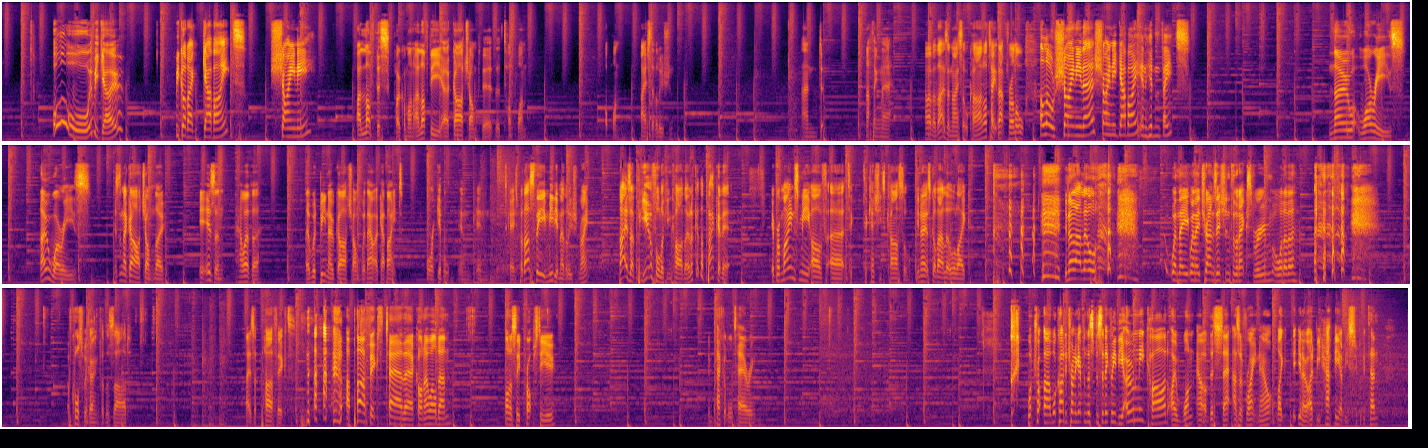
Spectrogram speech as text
Oh, here we go. We got a Gabite. Shiny. I love this Pokemon. I love the uh, Garchomp, the, the top one. Top one. Highest evolution. And nothing there. However, that is a nice little card. I'll take that for a little a little shiny there. Shiny Gabite in Hidden Fates. No worries. No worries. Isn't a Garchomp though. It isn't. However, there would be no Garchomp without a Gabite. Or a Gible, in, in this case. But that's the medium evolution, right? That is a beautiful looking card though. Look at the back of it. It reminds me of uh, Takeshi's Castle. You know, it's got that little like, you know, that little when they when they transition to the next room or whatever. of course, we're going for the Zard. That is a perfect, a perfect tear there, Connor. Well done. Honestly, props to you. Impeccable tearing. What uh, what card are you trying to get from this specifically? The only card I want out of this set as of right now, like, you know, I'd be happy, I'd be super content,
